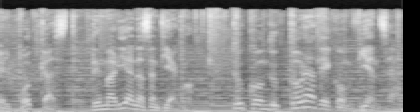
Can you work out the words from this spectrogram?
el podcast de Mariana Santiago, tu conductora de confianza.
